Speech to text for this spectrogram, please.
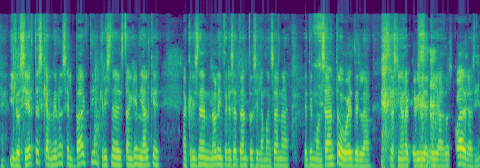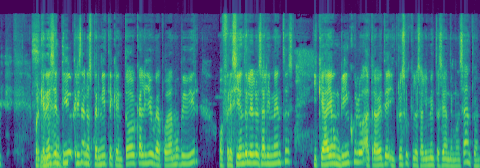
Y lo cierto es que al menos el Bhakti, Krishna es tan genial que a Krishna no le interesa tanto si la manzana es de Monsanto o es de la, señora que vive aquí a dos cuadras, ¿no? Porque en ese sentido Krishna nos permite que en todo Kali Yuga podamos vivir ofreciéndole los alimentos y que haya un vínculo a través de, incluso que los alimentos sean de Monsanto.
